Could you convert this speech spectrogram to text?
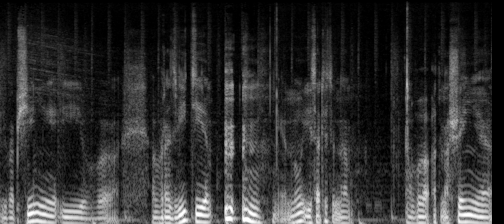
и в общении, и в, в развитии, ну и, соответственно, в отношении э,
